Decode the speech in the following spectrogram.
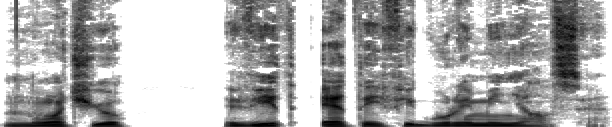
Ночью вид этой фигуры менялся.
